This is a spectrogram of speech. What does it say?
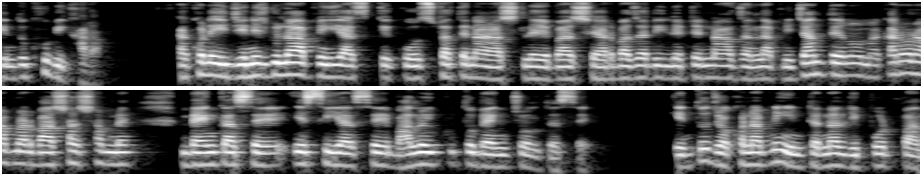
কিন্তু খুবই খারাপ। এখন এই জিনিসগুলো আপনি আজকে কোর্সটাতে না আসলে বা শেয়ার বাজার রিলেটেড না জানলে আপনি জানতেনও না, কারণ আপনার বাসার সামনে ব্যাংক আছে এসি আছে, ভালোই তো ব্যাংক চলতেছে। কিন্তু যখন আপনি ইন্টারনাল রিপোর্ট পান,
